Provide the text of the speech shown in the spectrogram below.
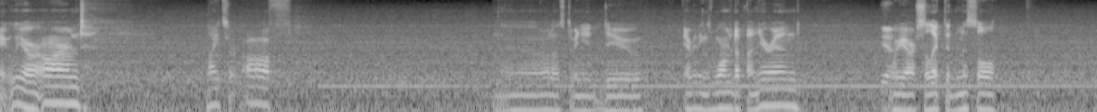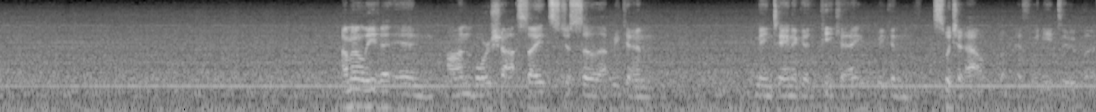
Alright, we are armed. Lights are off. Uh, what else do we need to do? Everything's warmed up on your end. Yeah. We are selected missile. I'm gonna leave it in onboard shot sights just so that we can maintain a good PK. We can switch it out if we need to, but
